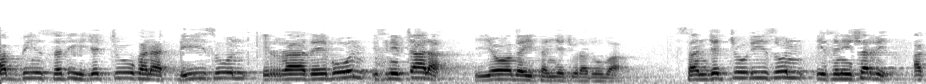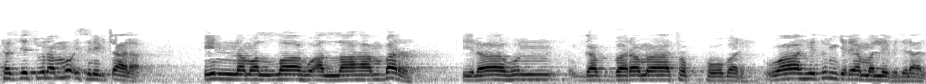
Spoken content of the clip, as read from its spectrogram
Rabbiin sadihi jechuu kana dhiisuun irraa deebi'uun isiniif caala? Yoo beeytan jechuudha duuba. San jechuu dhiisuun isinii sharri akkas jechuun ammoo isiniif caala. Innama allaahu allahan bar ilaahun gabbaramaa tokko bare waahidun jedhee ammallee fidilaal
